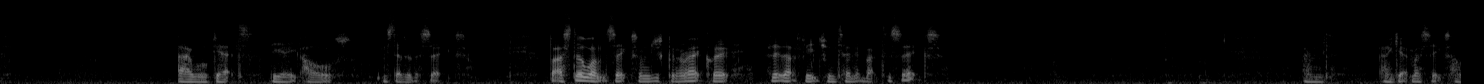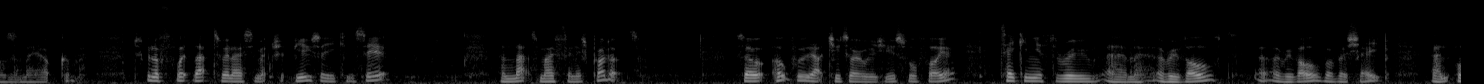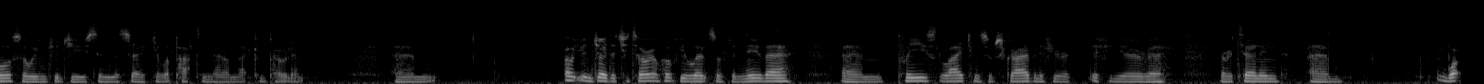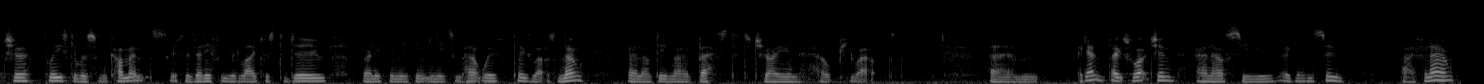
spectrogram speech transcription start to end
I will get the 8 holes instead of the 6. But I still want 6, so I'm just going to right click, edit that feature and turn it back to 6. And I get my six holes as my outcome. I'm just going to flip that to an isometric view so you can see it. And that's my finished product. So hopefully that tutorial was useful for you, taking you through um, a revolved, a revolve of a shape, and also introducing the circular pattern there on that component. Um, hope you enjoyed the tutorial. Hope you learned something new there. Um, please like and subscribe, and if you're if you're uh, a returning um, watcher, please give us some comments. If there's anything you'd like us to do or anything you think you need some help with, please let us know and I'll do my best to try and help you out. Um, again, thanks for watching and I'll see you again soon. Bye for now.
